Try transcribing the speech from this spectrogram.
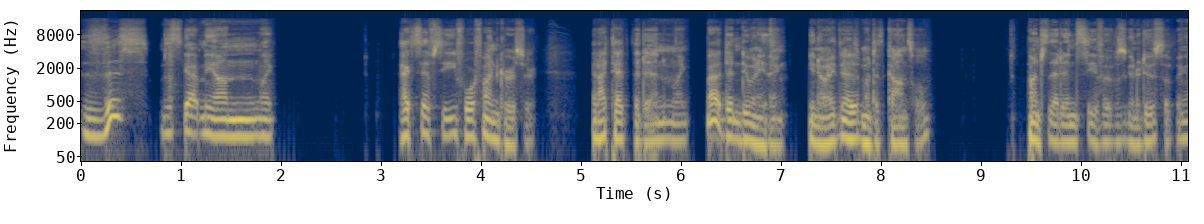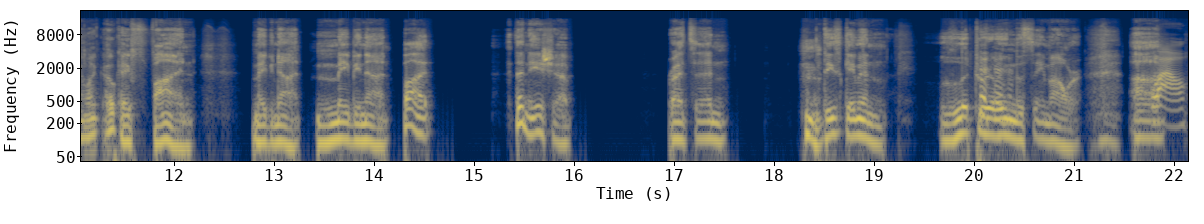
this this got me on like XFCE4 Find Cursor. And I typed that in. I'm like, well, it didn't do anything. You know, I just went to the console, punched that in to see if it was going to do something. I'm like, okay, fine. Maybe not. Maybe not. But then eShep writes in, these came in literally in the same hour. Uh, wow.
